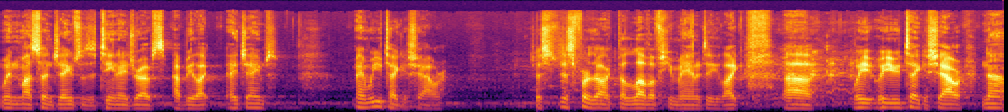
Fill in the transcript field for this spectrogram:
when my son James was a teenager, I'd, I'd be like, hey, James, man, will you take a shower? Just, just for the, like, the love of humanity. Like, uh, will, will you take a shower? No.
